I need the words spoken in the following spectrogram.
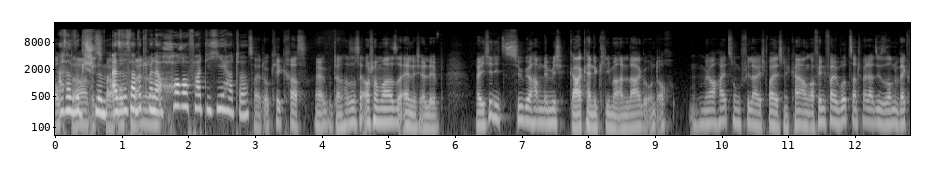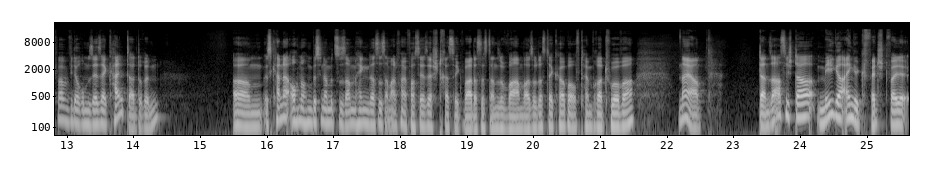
auch Ach, das war da, wirklich schlimm. also, das war wirklich meine Horrorfahrt, die ich je hatte. Zeit. Okay, krass. Ja gut, dann hast du es ja auch schon mal so ähnlich erlebt. Weil hier die Züge haben nämlich gar keine Klimaanlage und auch, ja, Heizung vielleicht, weiß ich nicht, keine Ahnung. Auf jeden Fall wurde es dann später, als die Sonne weg war, wiederum sehr, sehr kalt da drin. Ähm, es kann da auch noch ein bisschen damit zusammenhängen, dass es am Anfang einfach sehr, sehr stressig war, dass es dann so warm war, sodass der Körper auf Temperatur war. Naja, dann saß ich da mega eingequetscht, weil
